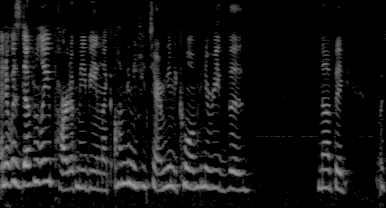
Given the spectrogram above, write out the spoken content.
And it was definitely part of me being like, oh, I'm gonna be hipster, I'm gonna be cool, I'm gonna read the not big, which is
